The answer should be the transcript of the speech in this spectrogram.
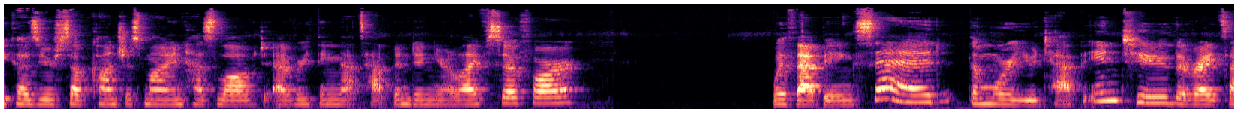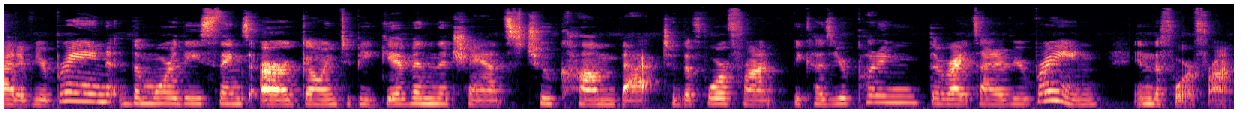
because your subconscious mind has logged everything that's happened in your life so far. With that being said, the more you tap into the right side of your brain, the more these things are going to be given the chance to come back to the forefront because you're putting the right side of your brain in the forefront.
